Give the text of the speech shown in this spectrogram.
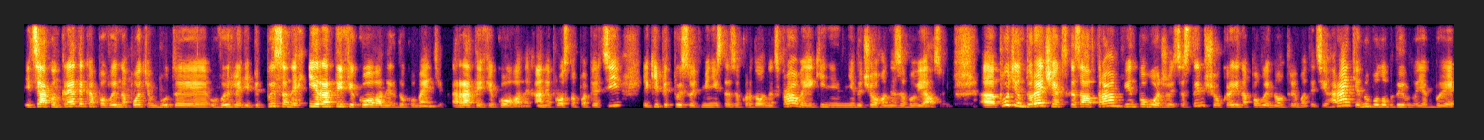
і ця конкретика повинна потім бути у вигляді підписаних і ратифікованих документів, ратифікованих, а не просто папірці, які підписують міністри закордонних справ, які ні, ні до чого не зобов'язують. Е, Путін, до речі, як сказав Трамп, він погоджується з тим, що Україна повинна отримати ці гарантії. Ну було б дивно, якби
